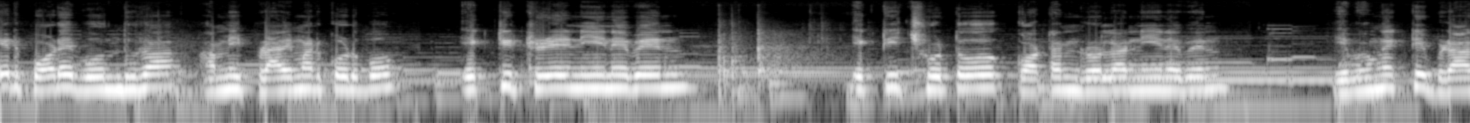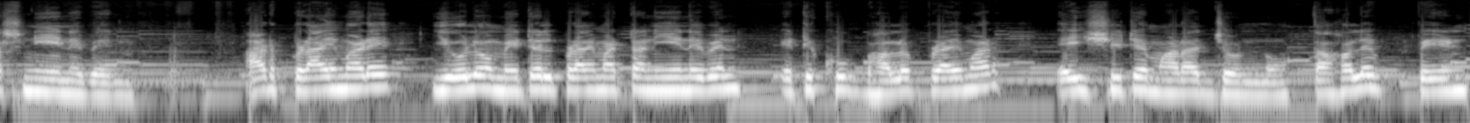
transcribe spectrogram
এরপরে বন্ধুরা, আমি প্রাইমার করব। একটি ট্রে নিয়ে নেবেন, একটি ছোট কটন রোলার নিয়ে নেবেন। এবং একটি ব্রাশ নিয়ে নেবেন। আর প্রাইমারে ইয়েলো মেটাল প্রাইমারটা নিয়ে নেবেন। এটি খুব ভালো প্রাইমার, এই শিটে মারার জন্য। তাহলে পেন্ট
